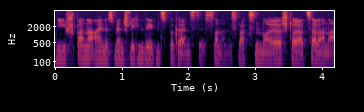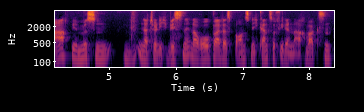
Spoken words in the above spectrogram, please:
die Spanne eines menschlichen Lebens begrenzt ist, sondern es wachsen neue Steuerzahler nach. Wir müssen natürlich wissen in Europa, dass bei uns nicht ganz so viele nachwachsen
